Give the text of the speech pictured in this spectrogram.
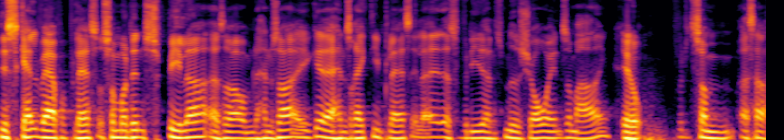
det skal være på plads, og så må den spiller, altså om han så ikke er hans rigtige plads, eller altså fordi han smider sjov ind så meget, ikke? Jo, som, altså,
